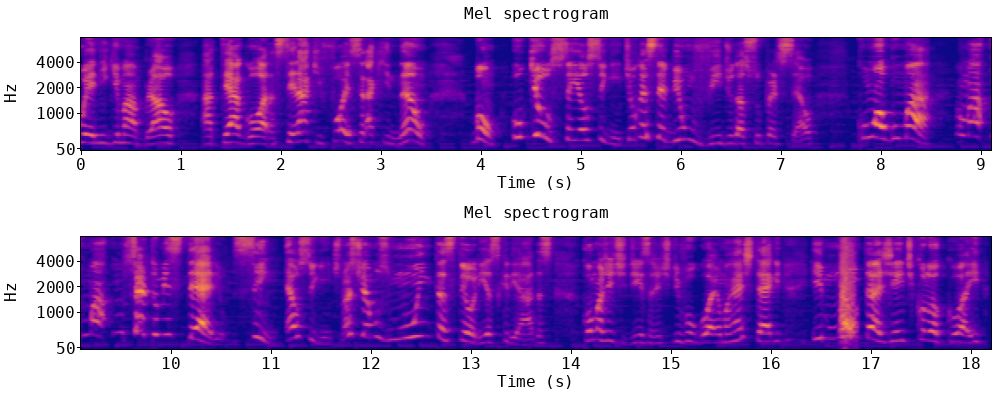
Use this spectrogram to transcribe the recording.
o Enigma Brawl até agora Será que foi? Será que não? Bom, o que eu sei é o seguinte, eu recebi um vídeo da Supercell com alguma uma, uma, um certo mistério. Sim, é o seguinte, nós tivemos muitas teorias criadas. Como a gente disse, a gente divulgou aí uma hashtag E muita gente colocou aí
